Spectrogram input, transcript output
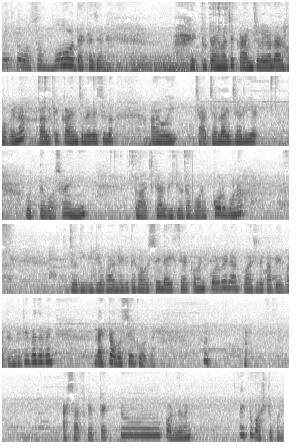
পড়তে বসাবো, দেখা যাক। একটু টাইম আছে কারেন্ট চলে গেলে আর হবে না। কালকে কারেন্ট চলে গেছিল। আর ওই চার্জার লাইট জ্বালিয়ে করতে বসাইনি তো আজকে আর ভিডিওটা বড় করব না। যদি ভিডিও ভালো লেগে থাকে অবশ্যই লাইক শেয়ার কমেন্ট করবেন আর পাশে থাকা বেল বাটনটি টিপে দেবেন। লাইকটা অবশ্যই করবেন। আর সাবস্ক্রাইবটা একটু করে দেবেন। একটু কষ্ট করে।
